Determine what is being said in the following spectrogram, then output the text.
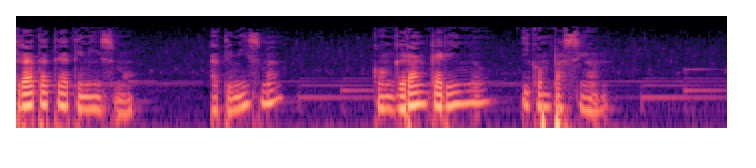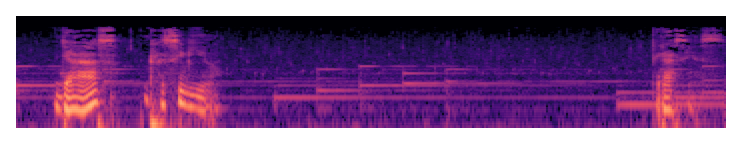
Trátate a ti mismo, a ti misma, con gran cariño y compasión. Ya has recibido. Gracias.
